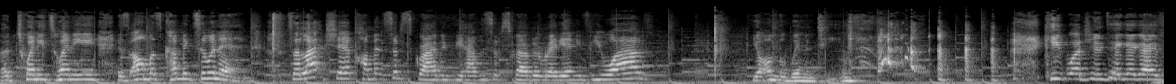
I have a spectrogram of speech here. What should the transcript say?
Uh, 2020 is almost coming to an end. So like, share, comment, subscribe if you haven't subscribed already and if you have, you're on the winning team. Keep watching. Take care, guys.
